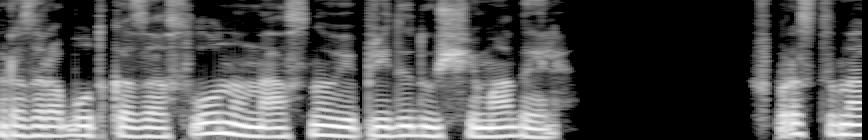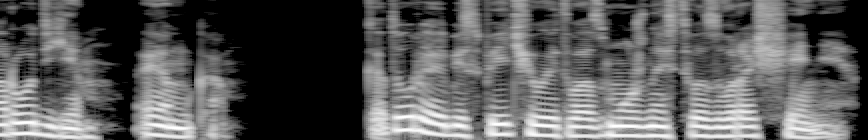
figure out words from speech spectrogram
Разработка заслона на основе предыдущей модели. В простонародье — МК, который обеспечивает возможность возвращения.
